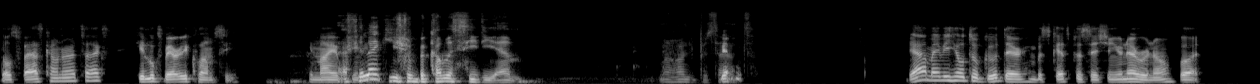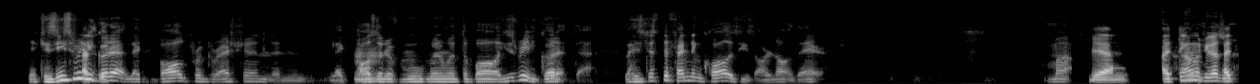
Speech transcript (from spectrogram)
those fast counter attacks, he looks very clumsy, in my opinion. I feel like he should become a CDM. One hundred percent. yeah, maybe he'll do good there in Busquets' position. You never know, but yeah, because he's really That's good at like ball progression and like Mhm. positive movement with the ball. He's really good at that, but his just defending qualities are not there. Ma, yeah, I I don't know think. if you guys. I-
